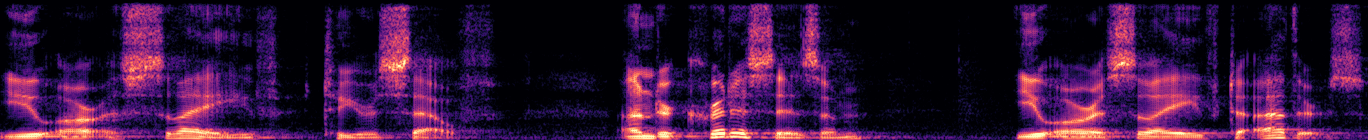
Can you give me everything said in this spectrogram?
you are a slave to yourself. Under criticism, you are a slave to others.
